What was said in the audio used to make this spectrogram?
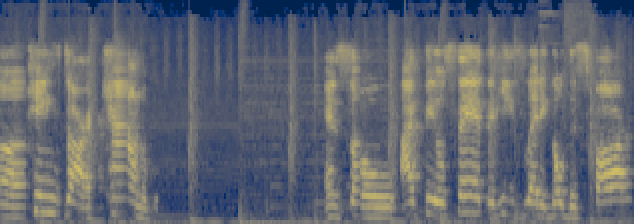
Uh, kings are accountable. And so I feel sad that he's let it go this far.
